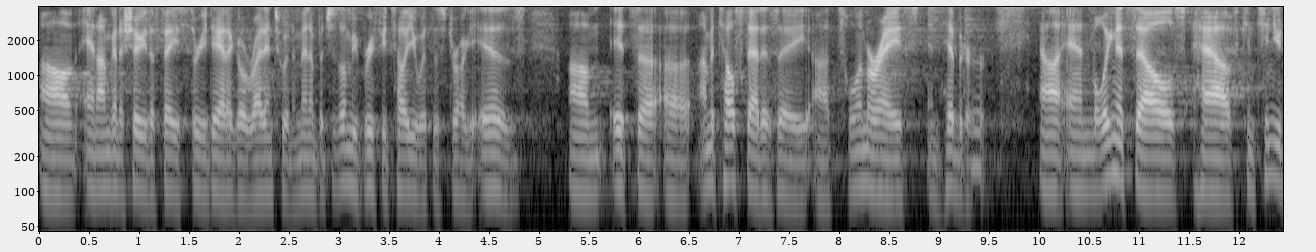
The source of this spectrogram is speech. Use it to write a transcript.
Um, and I'm going to show you the phase three data, go right into it in a minute, but just let me briefly tell you what this drug is. Um, it's a, a, imetelstat is a, a telomerase inhibitor. Uh, and malignant cells have continued,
